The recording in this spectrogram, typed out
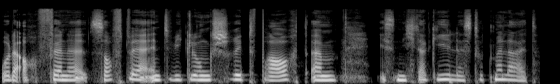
oder auch für eine Softwareentwicklungsschritt braucht, ähm, ist nicht agil. Es tut mir leid.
